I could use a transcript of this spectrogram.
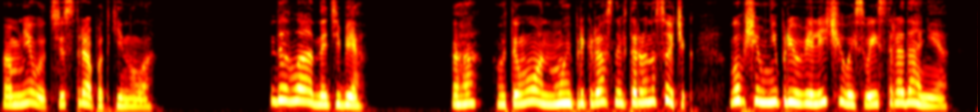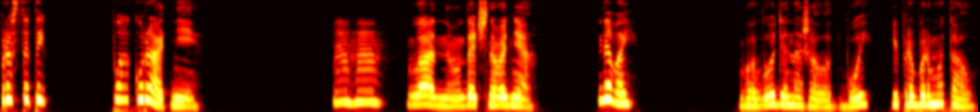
а мне вот сестра подкинула. «Да ладно тебе!» «Ага, вот и он, мой прекрасный второй носочек. В общем, не преувеличивай свои страдания. Просто ты поаккуратнее». «Угу, ладно, удачного дня». «Давай». Володя нажал отбой и пробормотал.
